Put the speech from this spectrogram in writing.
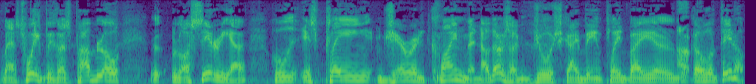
last week because Pablo Laucerica, who is playing Jared Kleinman. Now, there's a Jewish guy being played by uh, a Latino,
